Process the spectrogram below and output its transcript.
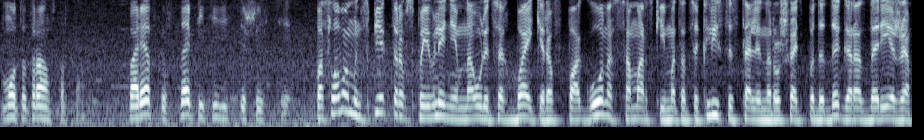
мототранспорта порядка 156. По словам инспекторов, с появлением на улицах байкеров в погонах самарские мотоциклисты стали нарушать ПДД гораздо реже,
